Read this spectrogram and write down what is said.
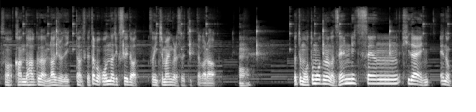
その神田伯山ラジオで言ったんですけど多分同じ薬ではその1万円ぐらいするって言ったから。うん。だってもともとなんか前立腺肥大への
